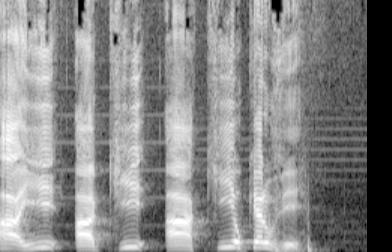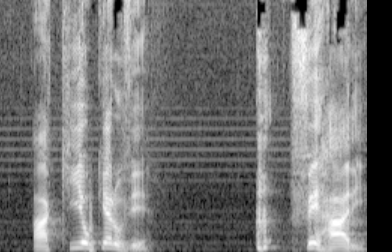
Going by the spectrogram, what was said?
Aí, aqui, aqui eu quero ver. Aqui eu quero ver. Ferrari.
